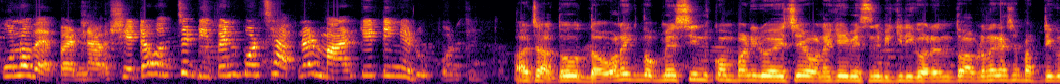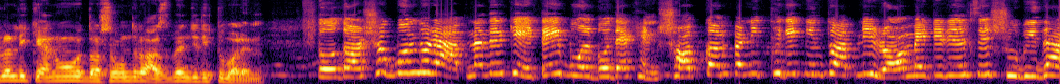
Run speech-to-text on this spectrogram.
কোনো ব্যাপার না। সেটা হচ্ছে ডিপেন্ড করছে আপনার মার্কেটিং এর উপর কিন্তু। আচ্ছা তো অনেক মেশিন কোম্পানি রয়েছে, অনেকেই মেশিন বিক্রি করেন। তো আপনাদের কাছে পার্টিকুলারলি কেন দর্শক বন্ধুরা আসবেন, যদি একটু বলেন? তো দর্শক বন্ধুরা, আপনাদেরকে এটাই বলব, দেখেন, সব কোম্পানির থেকে কিন্তু আপনি র মেটেরিয়ালস এর সুবিধা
